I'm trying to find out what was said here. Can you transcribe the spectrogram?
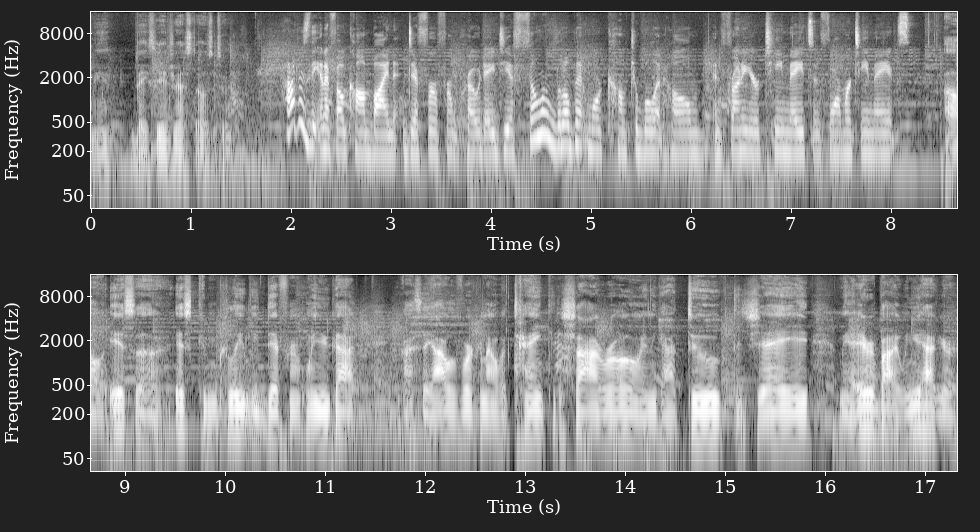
I mean, basically address those two. How does the NFL Combine differ from Pro Day? Do you feel a little bit more comfortable at home in front of your teammates and former teammates? Oh, it's a it's completely different when you got. I say I was working out with Tank and Shiro, and you got Duke, the Jay. I mean, everybody. When you have your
